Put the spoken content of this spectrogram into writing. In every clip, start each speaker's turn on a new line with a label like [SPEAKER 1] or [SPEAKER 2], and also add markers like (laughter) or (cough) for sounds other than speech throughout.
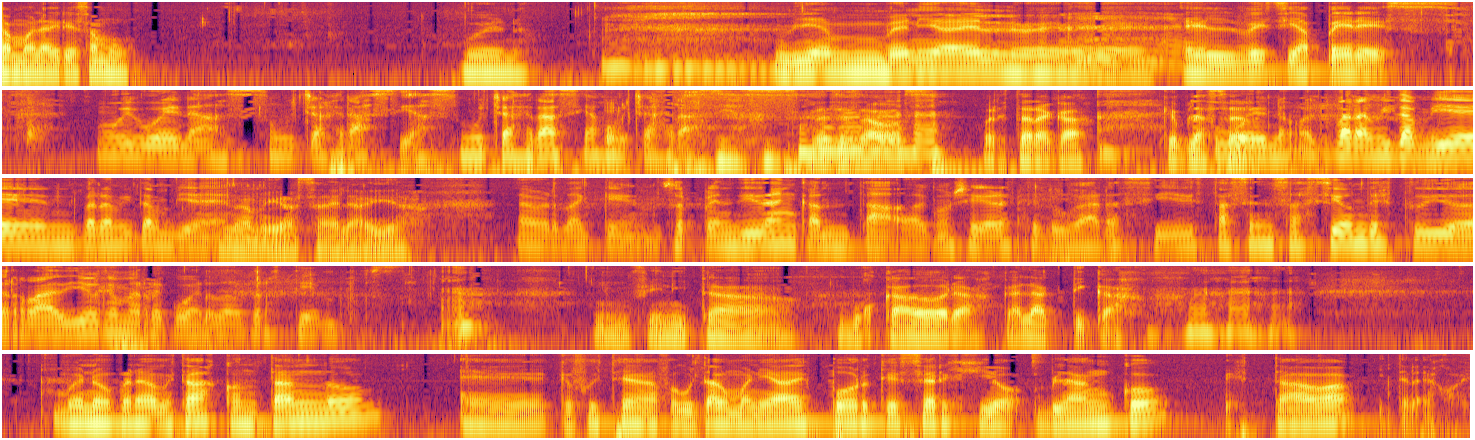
[SPEAKER 1] Estamos al aire, Samu. Bueno. Bienvenida, Elbe. Elvesia Pérez.
[SPEAKER 2] Muy buenas, muchas gracias, muchas gracias, muchas gracias.
[SPEAKER 1] Gracias a vos (laughs) por estar acá. Qué placer.
[SPEAKER 2] Bueno, para mí también, para mí también.
[SPEAKER 1] Una amigaza de la vida.
[SPEAKER 2] La verdad que sorprendida, encantada con llegar a este lugar así, esta sensación de estudio de radio que me recuerda a otros tiempos.
[SPEAKER 1] Infinita buscadora galáctica. (laughs) Bueno, para, me estabas contando eh, que fuiste a la Facultad de Humanidades porque Sergio Blanco estaba, y te la dejo ahí.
